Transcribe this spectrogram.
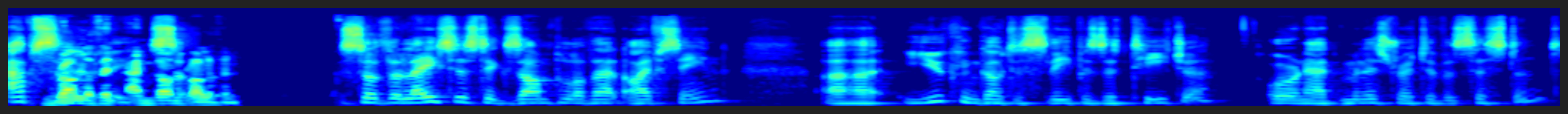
Absolutely. Relevant and non-relevant. So, so the latest example of that I've seen, uh, you can go to sleep as a teacher or an administrative assistant,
